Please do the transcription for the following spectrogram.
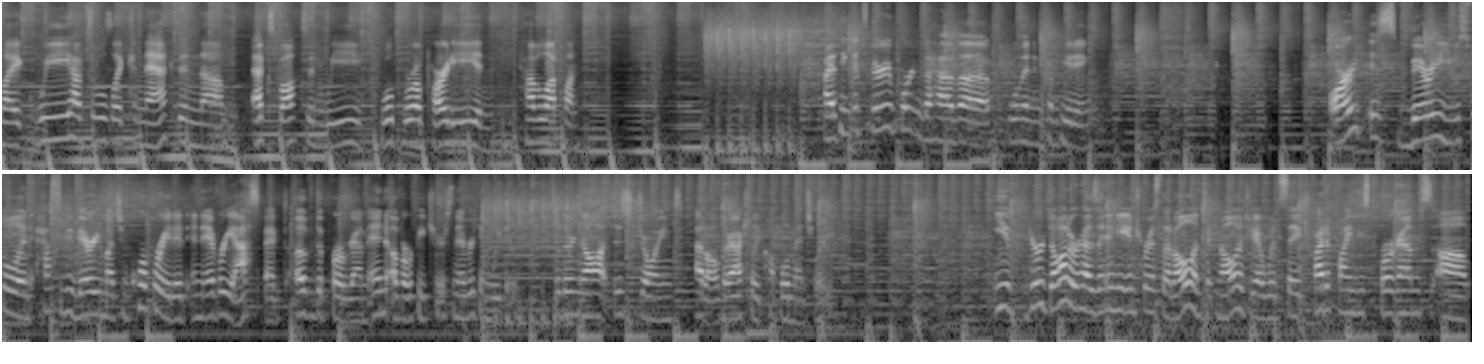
Like we have tools like Kinect and um, Xbox, and we will throw a party and have a lot of fun. I think it's very important to have a woman in computing. Art is very useful and it has to be very much incorporated in every aspect of the program and of our features and everything we do. So they're not disjoint at all, they're actually complementary. If your daughter has any interest at all in technology, I would say try to find these programs, um,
